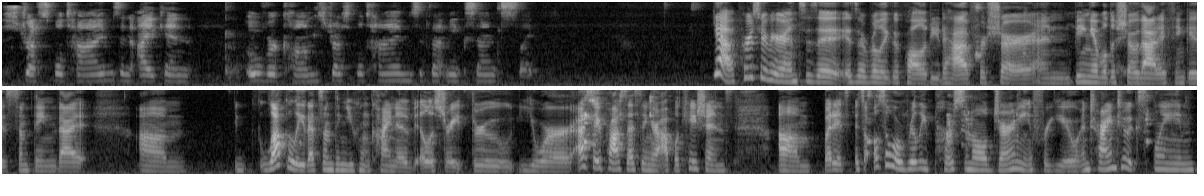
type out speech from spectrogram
stressful times and I can overcome stressful times if that makes sense like yeah perseverance is a is a really good quality to have for sure and being able to show that i think is something that um, luckily that's something you can kind of illustrate through your essay processing your applications um, but it's it's also a really personal journey for you and trying to explain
